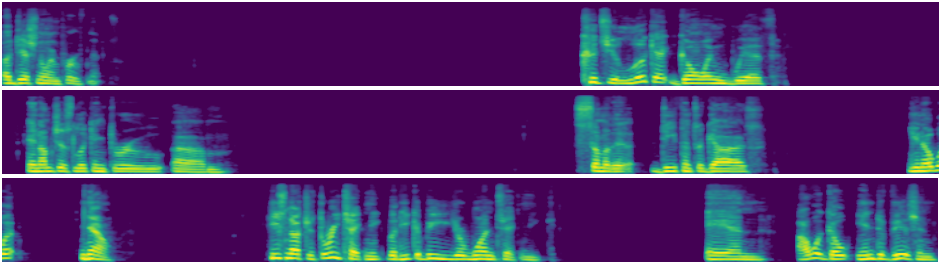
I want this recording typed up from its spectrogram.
additional improvements. Could you look at going with, and I'm just looking through um, some of the defensive guys. You know what? Now, he's not your three technique, but he could be your one technique. And I would go in division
